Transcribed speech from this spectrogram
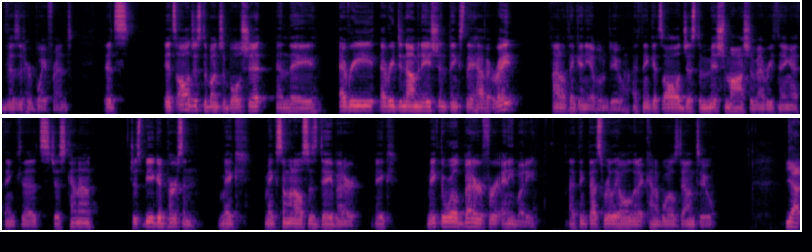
visit her boyfriend. It's it's all just a bunch of bullshit and they every every denomination thinks they have it right. I don't think any of them do. I think it's all just a mishmash of everything. I think that it's just kind of just be a good person. Make make someone else's day better. Make make the world better for anybody. I think that's really all that it kind of boils down to. Yeah,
